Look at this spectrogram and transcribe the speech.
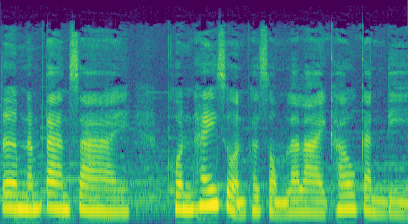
เติมน้ำตาลทราย คนให้ส่วนผสมละลายเข้ากันดี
